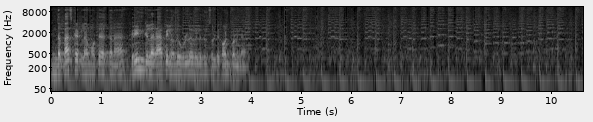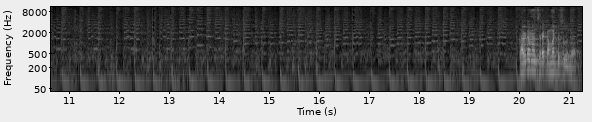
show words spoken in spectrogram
இந்த பேஸ்கெட்டில் மொத்தம் எத்தனை கிரீன் கலர் ஆப்பிள் வந்து உள்ளே விழுதுன்னு சொல்லிட்டு கவுண்ட் பண்ணுங்கள் கரெக்டான ஆன்சரை கமெண்ட்டு சொல்லுங்கள்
